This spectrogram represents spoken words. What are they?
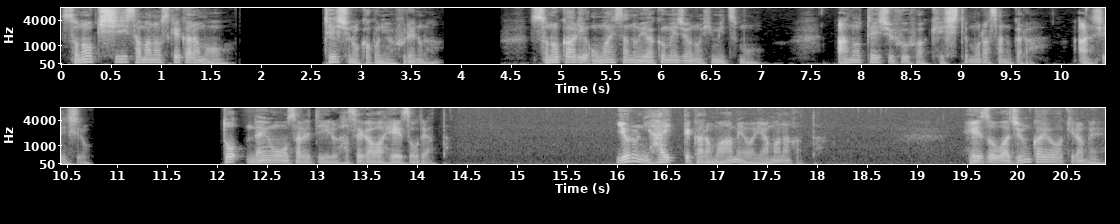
その岸井様之助からも、亭主の過去には触れるな。その代わりお前さんの役目上の秘密も、あの亭主夫婦は決して漏らさぬから、安心しろ。と念を押されている長谷川平蔵であった夜に入ってからも雨は止まなかった。平蔵は巡回を諦め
